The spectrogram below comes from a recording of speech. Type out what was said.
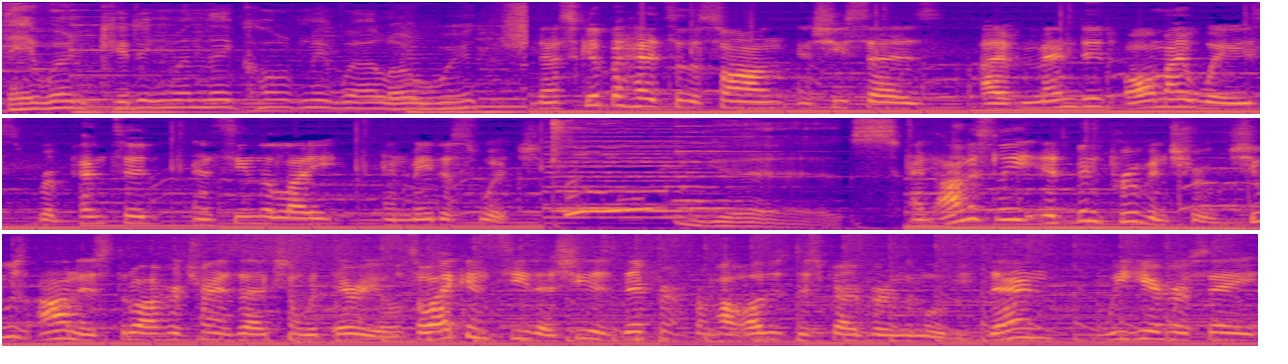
They weren't kidding when they called me, well, a witch. Then skip ahead to the song and she says, I've mended all my ways, repented, and seen the light, and made a switch. Yes. And honestly, it's been proven true. She was honest throughout her transaction with Ariel, so I can see that she is different from how others describe her in the movie. Then, we hear her say,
